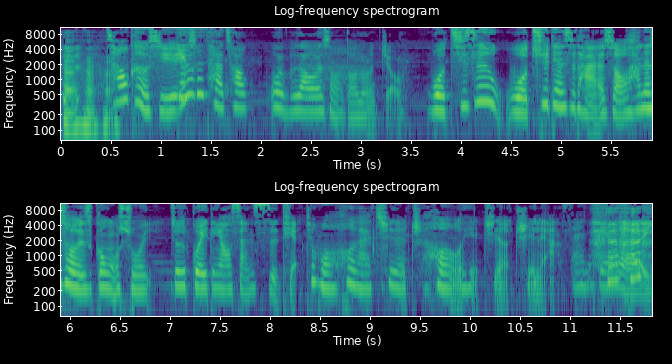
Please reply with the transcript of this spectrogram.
在这，超可惜，电视台超，我也不知道为什么都那么久。我其实我去电视台的时候，他那时候也是跟我说，就是规定要三四天。就我后来去了之后，我也只有去两三天而已。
